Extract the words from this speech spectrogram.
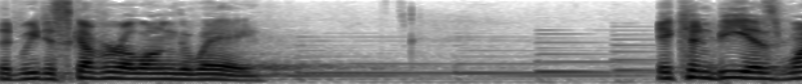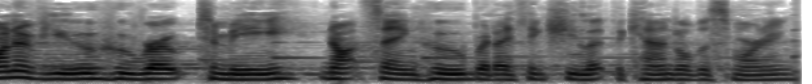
that we discover along the way. It can be as one of you who wrote to me, not saying who, but I think she lit the candle this morning.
